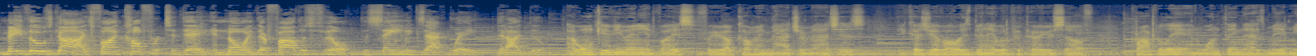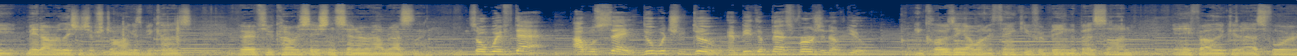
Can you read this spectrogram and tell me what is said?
May those guys find comfort today in knowing their fathers feel the same exact way that I do. I won't give you any advice for your upcoming match or matches because you have always been able to prepare yourself properly and one thing that has made me made our relationship strong is because very few conversations center around wrestling. So with that, I will say do what you do and be the best version of you. In closing, I want to thank you for being the best son any father could ask for.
